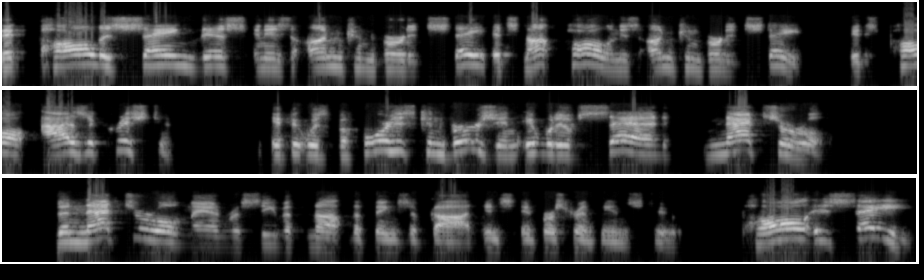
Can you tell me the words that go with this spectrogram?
that Paul is saying this in his unconverted state. It's not Paul in his unconverted state. It's Paul as a Christian. If it was before his conversion, it would have said natural. The natural man receiveth not the things of God in, in 1 Corinthians 2. Paul is saved.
